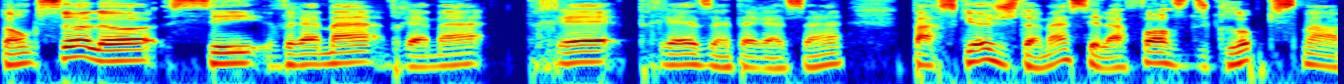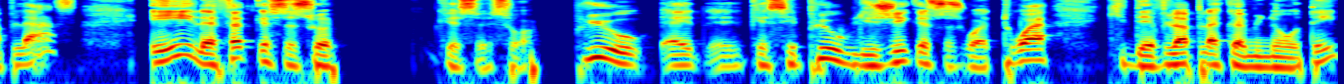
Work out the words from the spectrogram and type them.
Donc ça, là, c'est vraiment, vraiment très, très intéressant parce que justement, c'est la force du groupe qui se met en place et le fait que ce soit que ce soit plus que c'est plus obligé que ce soit toi qui développe la communauté,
